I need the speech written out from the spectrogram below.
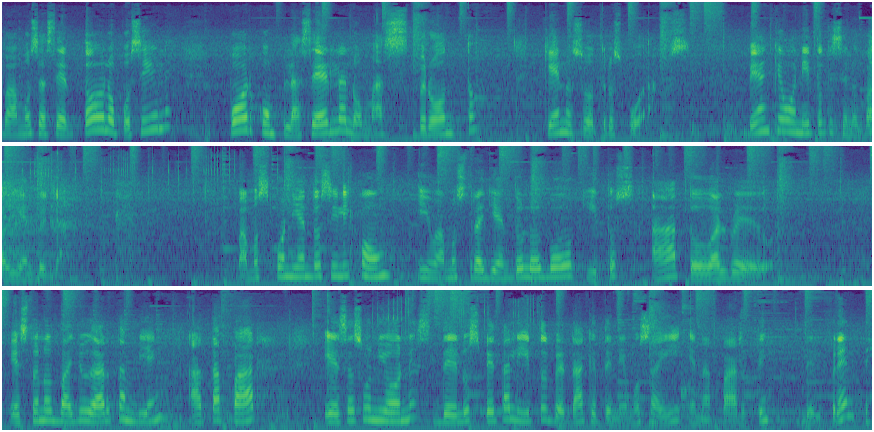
vamos a hacer todo lo posible por complacerla lo más pronto que nosotros podamos. Vean qué bonito que se nos va viendo ya. Vamos poniendo silicón y vamos trayendo los bodoquitos a todo alrededor. Esto nos va a ayudar también a tapar esas uniones de los petalitos, ¿verdad? Que tenemos ahí en la parte del frente.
